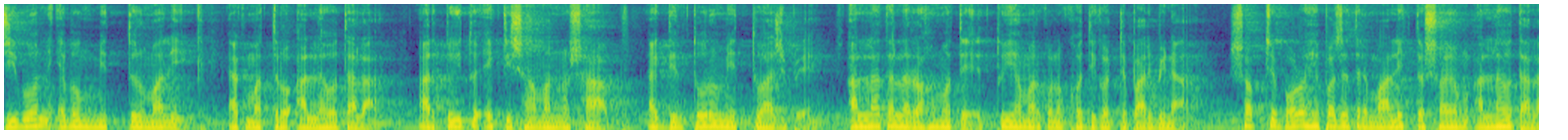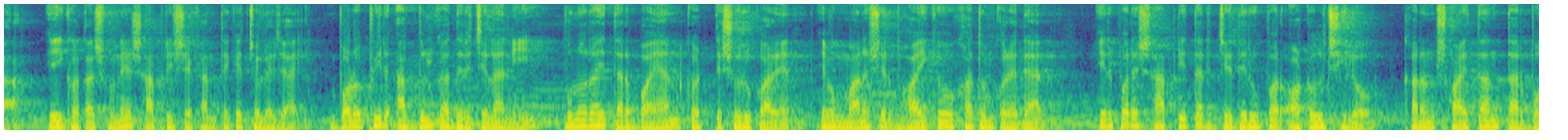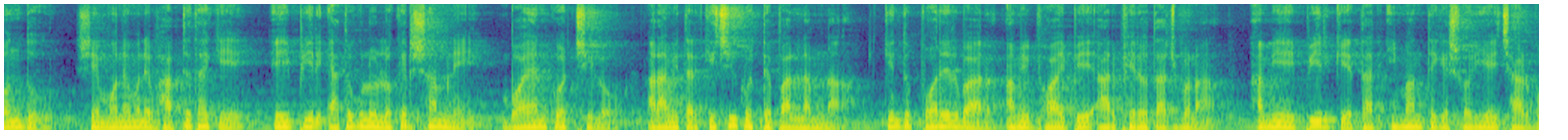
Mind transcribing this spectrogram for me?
জীবন এবং মৃত্যুর মালিক একমাত্র আল্লাহ তালা আর তুই তো একটি সামান্য সাপ, একদিন তোরও মৃত্যু আসবে। আল্লাহ তাল্লাহ রহমতে তুই আমার কোনো ক্ষতি করতে পারবি না। সবচেয়ে বড় হেফাজতের মালিক তো স্বয়ং আল্লাহ তালা এই কথা শুনে সাপটি সেখান থেকে চলে যায়। বড় পীর আব্দুল কাদের জেলানি পুনরায় তার বয়ান করতে শুরু করেন এবং মানুষের ভয়কেও খতম করে দেন। এরপরে সাপটি তার জেদের উপর অটল ছিল, কারণ শয়তান তার বন্ধু। সে মনে মনে ভাবতে থাকে, এই পীর এতগুলো লোকের সামনে বয়ান করছিল আর আমি তার কিছুই করতে পারলাম না। কিন্তু পরের বার আমি ভয় পেয়ে আর ফেরত আসব না। আমি এই পীরকে তার ইমান থেকে সরিয়েই ছাড়ব।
